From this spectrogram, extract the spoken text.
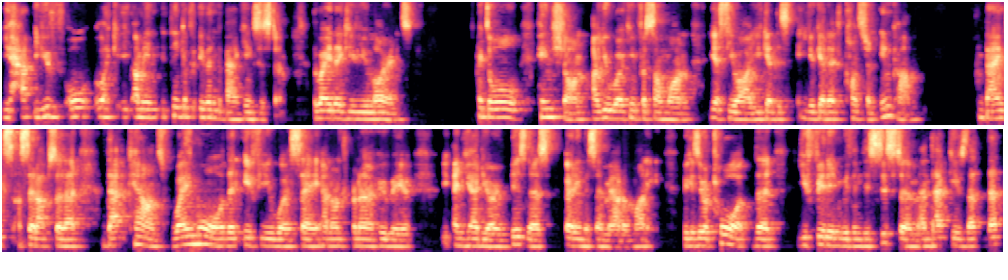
you have you've all like I mean, think of even the banking system, the way they give you loans. It's all hinged on: Are you working for someone? Yes, you are. You get this. You get a constant income. Banks are set up so that that counts way more than if you were, say, an entrepreneur who we, and you had your own business earning the same amount of money because you're taught that you fit in within this system and that gives that that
